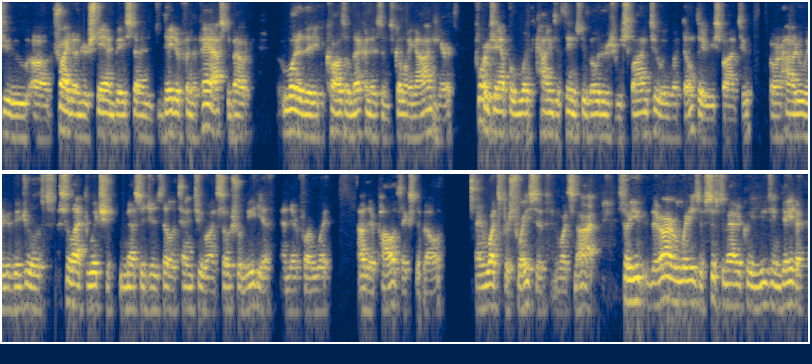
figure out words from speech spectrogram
to uh, try to understand based on data from the past about what are the causal mechanisms going on here for example, what kinds of things do voters respond to and what don't they respond to? Or how do individuals select which messages they'll attend to on social media and therefore what how their politics develop and what's persuasive and what's not. So you, there are ways of systematically using data.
